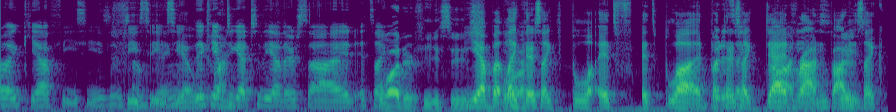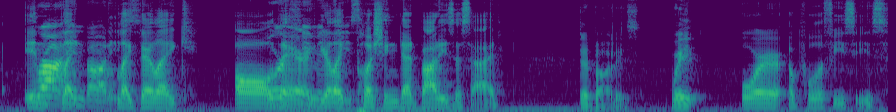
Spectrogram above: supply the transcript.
Or like yeah, feces or Feces, something. yeah, Like which you have to get to the other side. It's like Blood or feces? Yeah, but like there's like blood. It's it's blood, but, But it's, there's like, like, dead bodies. rotten bodies, There's- like in Rotten like bodies. like they're like all Or there. human You're like feces. pushing dead bodies aside, dead bodies. Wait, or a pool of feces.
